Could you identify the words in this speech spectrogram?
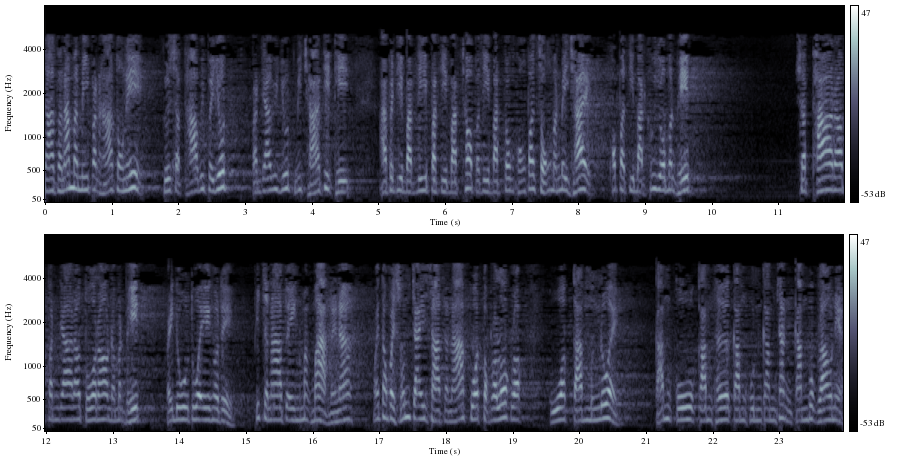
ศาสนามันมีปัญหาตรงนี้ คือศรัทธาวิปยุทธปัญญาวิยุทธมิจฉาทิฏฐิอาปฏิบัติดีปฏิบัติชอบปฏิบัติตรงของพระสงฆ์มันไม่ใช่ เพราะปฏิบัติของโยมมันผิดศรัทธาเราปัญญาเราตัวเราเนี่ยมันผิด ไปดูตัวเองเอาดิพิจารณาตัวเองมากๆเลยนะ ไม่ต้องไปสนใจศาสนากลัวตกนรกหรอกกลัวกรรมมึงด้วย กรรมกูกรรมเธอกรรมคุณกรรมชั่นกรรมพวกเราเนี่ย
